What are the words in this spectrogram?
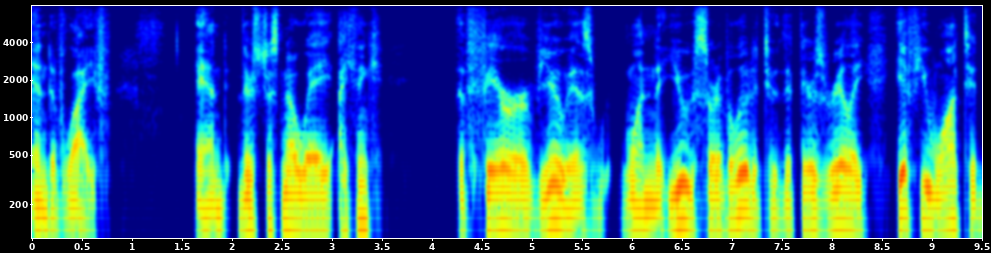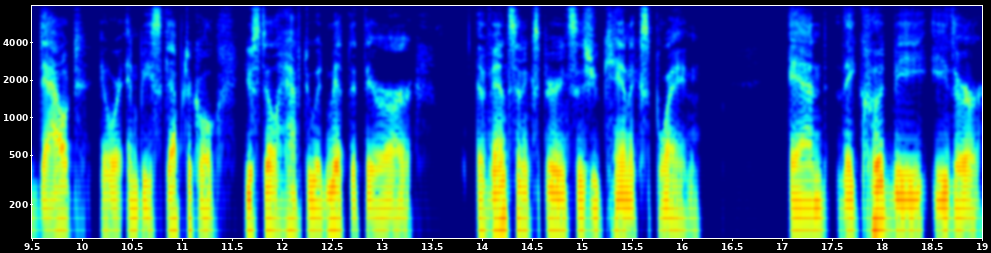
end of life. And there's just no way, I think the fairer view is one that you sort of alluded to that there's really if you want to doubt or and be skeptical you still have to admit that there are events and experiences you can't explain and they could be either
